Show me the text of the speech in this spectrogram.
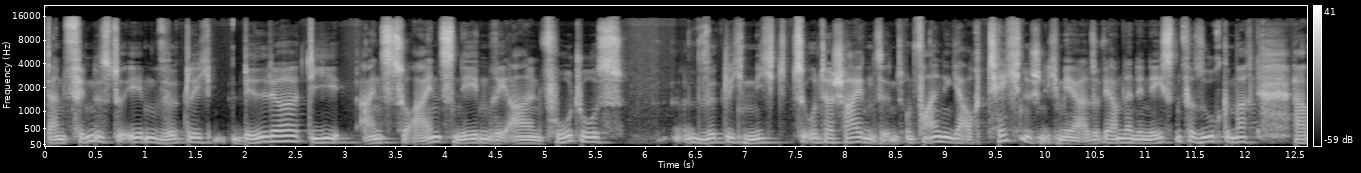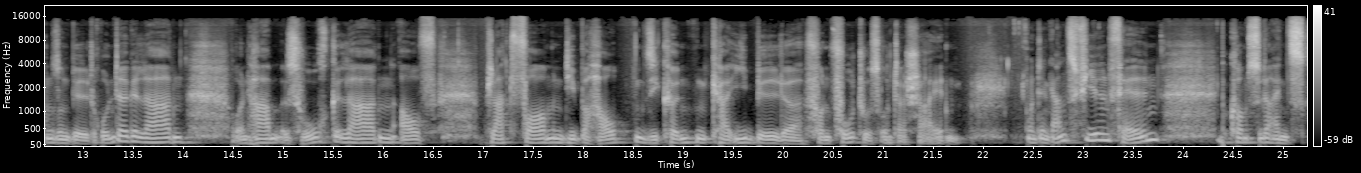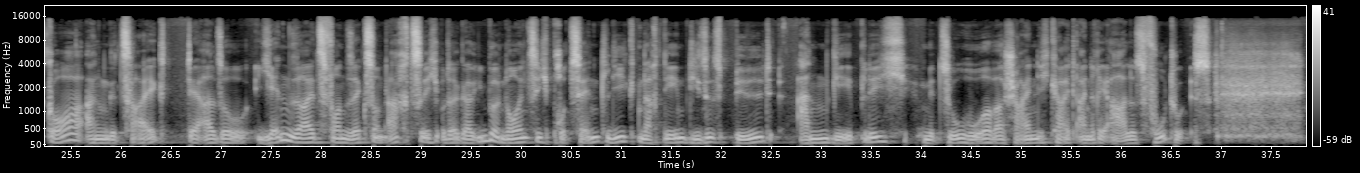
dann findest du eben wirklich Bilder, die eins zu eins neben realen Fotos wirklich nicht zu unterscheiden sind und vor allen Dingen ja auch technisch nicht mehr. Also wir haben dann den nächsten Versuch gemacht, haben so ein Bild runtergeladen und haben es hochgeladen auf Plattformen, die behaupten, sie könnten KI-Bilder von Fotos unterscheiden. Und in ganz vielen Fällen bekommst du da einen Score angezeigt, der also jenseits von 86 oder gar über 90 Prozent liegt, nachdem dieses Bild angeblich mit so hoher Wahrscheinlichkeit ein reales Foto ist.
